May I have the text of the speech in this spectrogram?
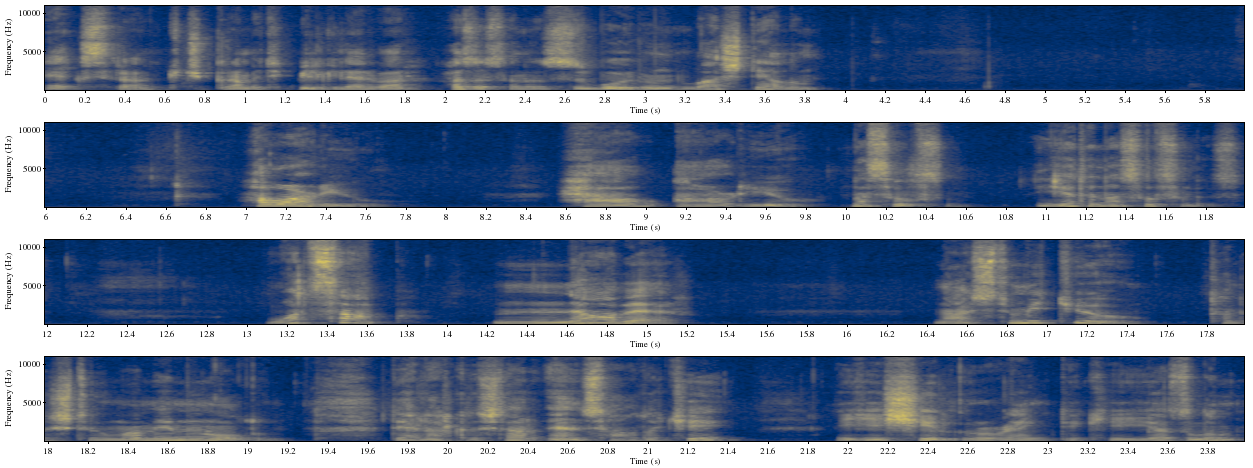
ekstra küçük gramatik bilgiler var. Hazırsanız buyurun başlayalım. How are you? How are you? Nasılsın? Ya da nasılsınız? What's up? Ne haber? Nice to meet you. Tanıştığıma memnun oldum. Değerli arkadaşlar en sağdaki yeşil renkteki yazılım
